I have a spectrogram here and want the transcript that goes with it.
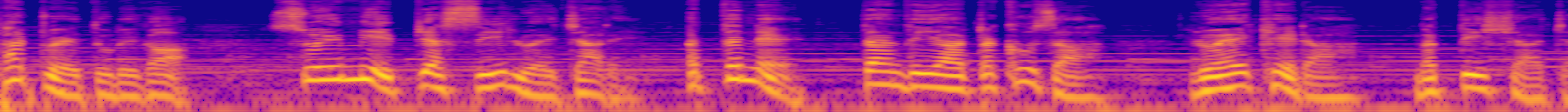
ဖတ်တွယ်သူတွေက ဆွေးမြေ့ပျက်စီးလွယ်ကြတယ်အသက်နဲ့တန်တရားတစ်ခုစာလွဲခဲ့တာမသိရှာကြ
